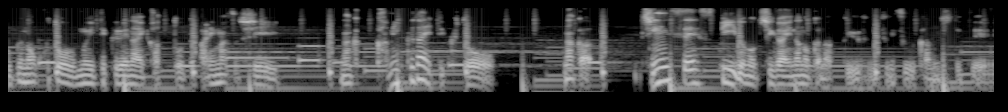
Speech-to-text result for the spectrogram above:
僕のことを向いてくれない葛藤ってありますし、なんか噛み砕いていくと、なんか人生スピードの違いなのかなっていうふうにすごい感じてて、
